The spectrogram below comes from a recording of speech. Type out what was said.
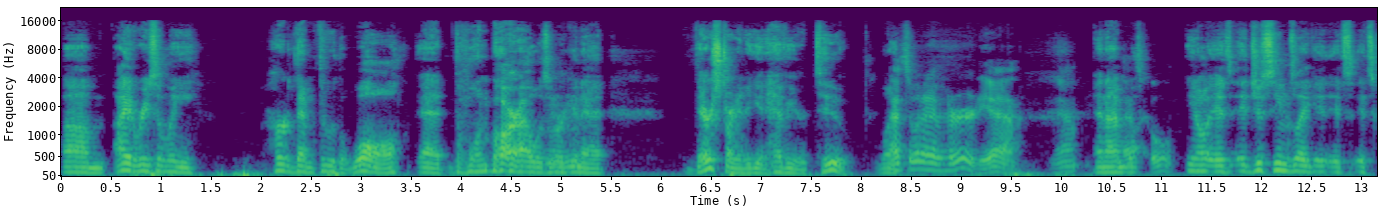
Um, I had recently heard them through the wall at the one bar I was Mhm. working at. They're starting to get heavier too. Like, That's what I've heard. Yeah, yeah, and I'm that's cool. you know it's it just seems like it, it's it's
